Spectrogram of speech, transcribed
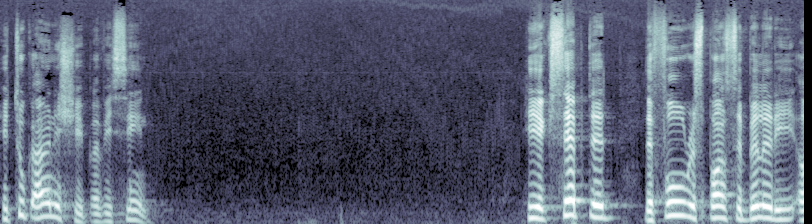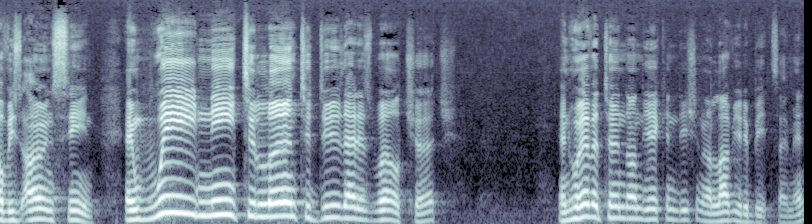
He took ownership of his sin. He accepted the full responsibility of his own sin. And we need to learn to do that as well, church. And whoever turned on the air conditioner, I love you to bits. Amen.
